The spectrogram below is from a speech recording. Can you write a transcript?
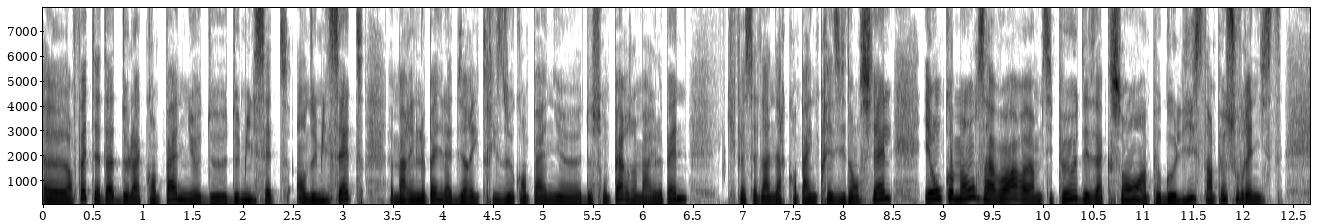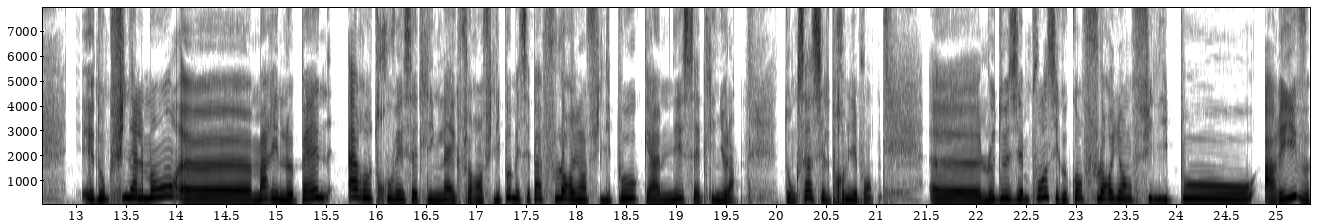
en fait, elle date de la campagne de 2007. En 2007, Marine Le Pen est la directrice de campagne de son père, Jean-Marie Le Pen, qui fait sa dernière campagne présidentielle. Et on commence à avoir un petit peu des accents un peu gaullistes, un peu souverainistes. Et donc finalement, euh, Marine Le Pen a retrouvé cette ligne-là avec Florent Philippot, mais c'est pas Florian Philippot qui a amené cette ligne-là. Donc ça, c'est le premier point. Euh, le deuxième point, c'est que quand Florian Philippot arrive,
